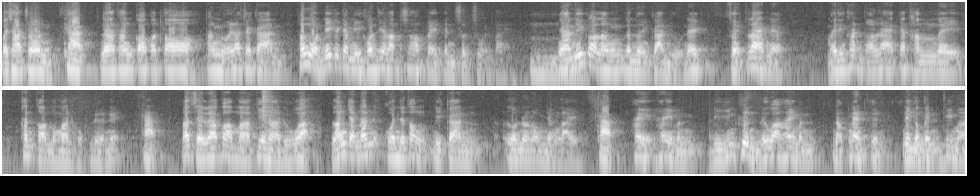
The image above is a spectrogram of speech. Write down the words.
ประชาชนครับ นะทางกกตทางหน่วยราชการ ทั้งหมดนี้ก็จะมีคนที่รับผิดชอบไปเป็นส่วนๆไป งานนี้ก็กำลังดำเนินการอยู่ในเฟสแรกเนี่ยหมายถึงขั้นตอนแรกจะทำใน ขั้นตอนประมาณ 6 เดือนเนี่ยครับแล้วเสร็จแล้วก็มาพิจารณาดูว่า หลังจากนั้นควรจะต้องมีการรณรงค์อย่างไรครับ ให้ให้มันดียิ่งขึ้นหรือว่าให้มันหนักแน่นขึ้น นี่ก็เป็นที่มา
